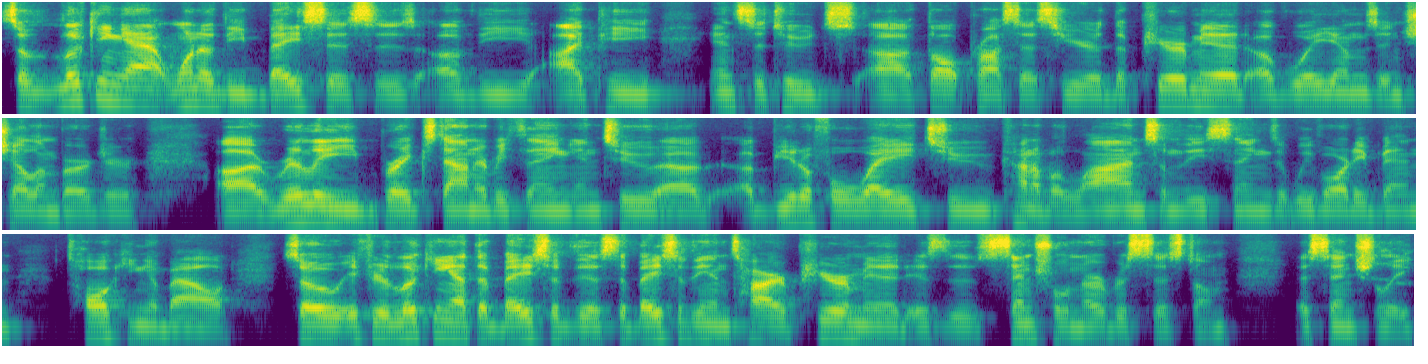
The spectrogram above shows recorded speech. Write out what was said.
So, looking at one of the bases of the IP Institute's uh, thought process here, the pyramid of Williams and Shellenberger uh, really breaks down everything into a, a, beautiful way to kind of align some of these things that we've already been talking about. So, if you're looking at the base of this, the base of the entire pyramid is the central nervous system, essentially,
